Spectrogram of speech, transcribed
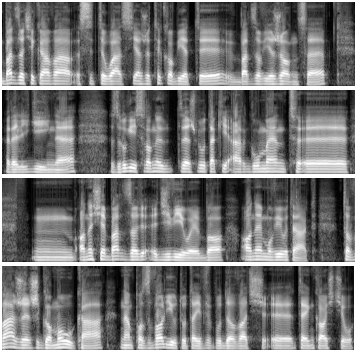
bardzo ciekawa sytuacja, że te kobiety, bardzo wierzące, religijne, z drugiej strony też był taki argument, e, mm, one się bardzo dziwiły, bo one mówiły tak, towarzysz Gomułka nam pozwolił tutaj wybudować e, ten kościół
